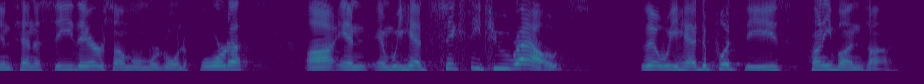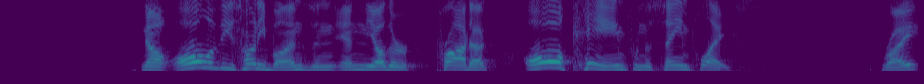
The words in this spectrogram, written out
in Tennessee there, some of them were going to Florida. Uh, and, and we had 62 routes that we had to put these honey buns on. Now, all of these honey buns and, and the other product all came from the same place, right?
